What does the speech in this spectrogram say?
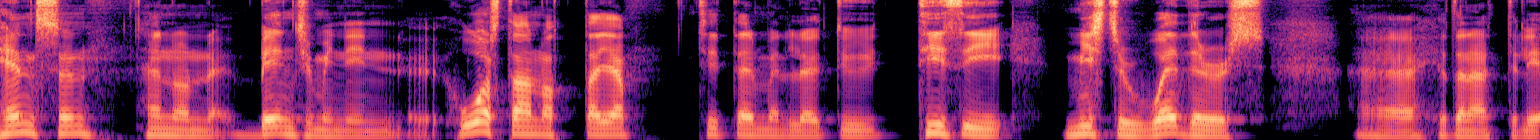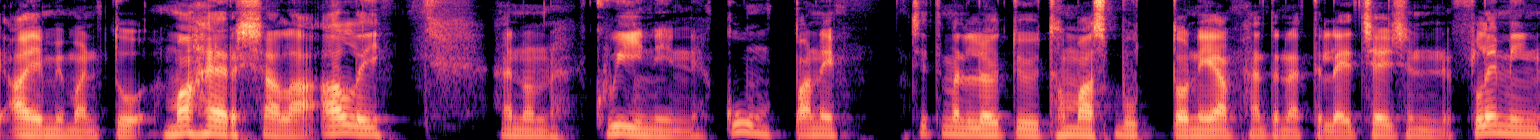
Henson, hän on Benjaminin huostaanottaja. Sitten meillä löytyy Tizzy Mr. Weathers, jota näytteli aiemmin mainittu Mahershala Ali. Hän on Queenin kumppani. Sitten meillä löytyy Thomas Buttonia, häntä näyttelee Jason Fleming,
